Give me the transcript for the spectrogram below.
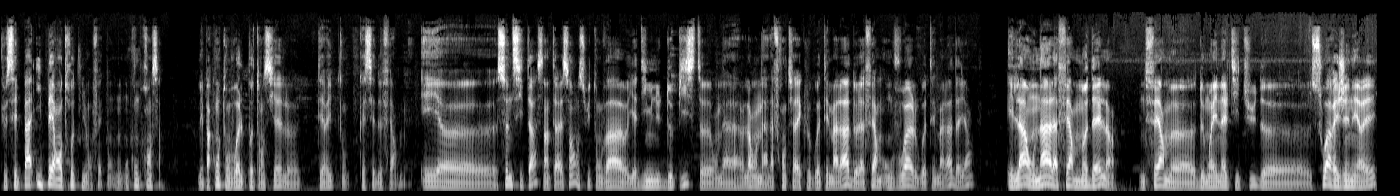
que c'est pas hyper entretenu en fait. On, comprend ça. Mais par contre, on voit le potentiel terrible qu'a ces deux fermes. Et euh, Suncita, c'est intéressant. Ensuite, on va, il y a 10 minutes de piste. On a, là, on a la frontière avec le Guatemala. De la ferme, on voit le Guatemala d'ailleurs. Et là, on a la ferme modèle, une ferme euh, de moyenne altitude, euh, soit régénérée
